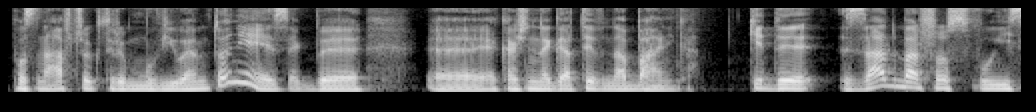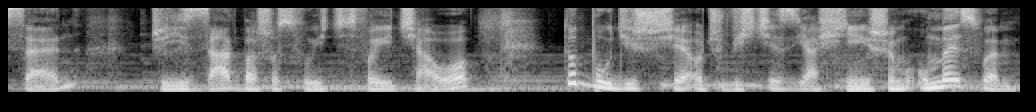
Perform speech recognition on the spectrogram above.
poznawczy, o którym mówiłem, to nie jest jakby e, jakaś negatywna bańka. Kiedy zadbasz o swój sen, czyli zadbasz o swój, swoje ciało, to budzisz się oczywiście z jaśniejszym umysłem.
